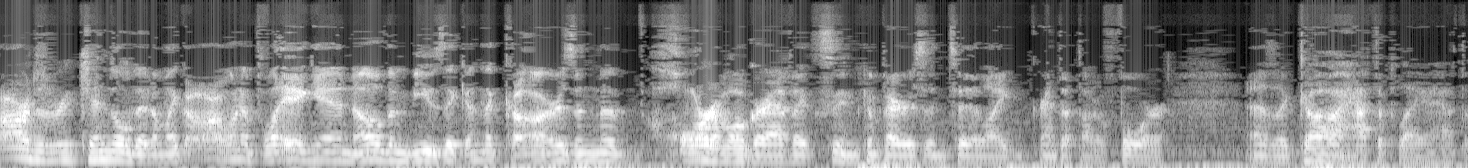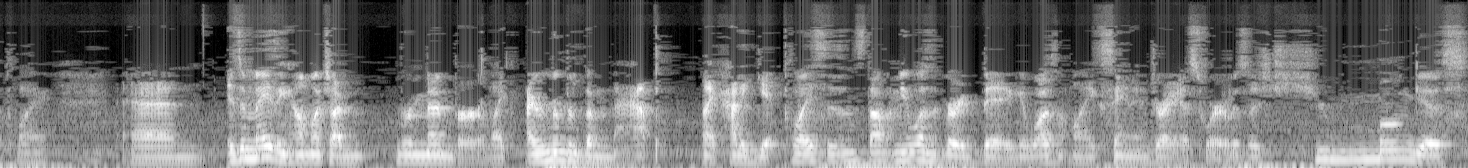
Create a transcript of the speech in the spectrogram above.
oh, just rekindled it. I'm like, oh, I want to play again. All the music and the cars and the horrible graphics in comparison to like Grand Theft Auto 4. And I was like, oh, I have to play. I have to play. And it's amazing how much I remember. Like, I remember the map, like how to get places and stuff. I mean, it wasn't very big. It wasn't like San Andreas where it was a humongous.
